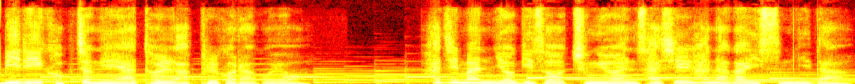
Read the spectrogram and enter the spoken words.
미리 걱정해야 덜 아플 거라고요. 하지만 여기서 중요한 사실 하나가 있습니다.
